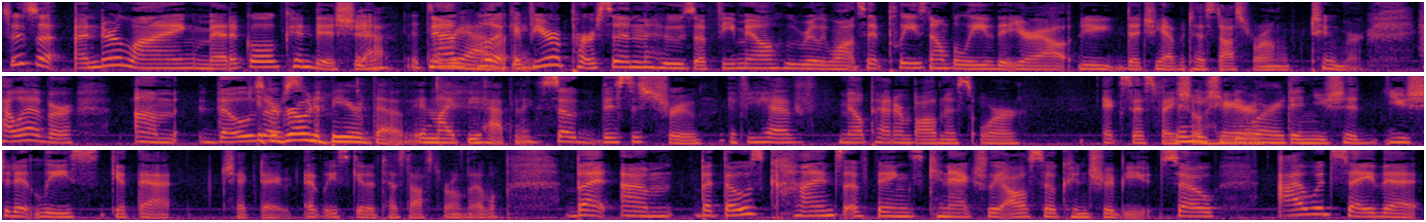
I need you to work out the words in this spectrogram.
So it's an underlying medical condition. Yeah, it's a reality. look, if you're a person who's a female who really wants it, please don't believe that you're out you, that you have a testosterone tumor. However, um, those If are you're growing a beard, though, it might be happening. so this is true. If you have male pattern baldness or excess facial be hair, then you should you should at least get that checked out. At least get a testosterone level. But um, but those kinds of things can actually also contribute. So I would say that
